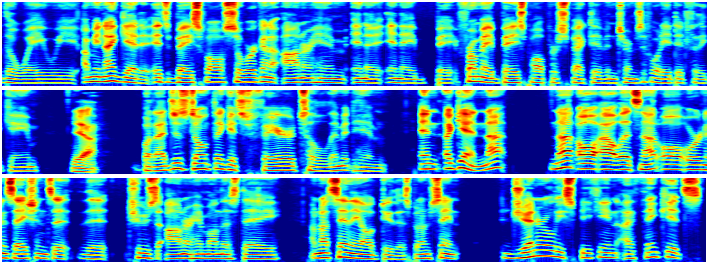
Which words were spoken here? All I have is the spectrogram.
the way we. I mean, I get it; it's baseball, so we're gonna honor him in a in a from a baseball perspective in terms of what he did for the game Yeah, but I just don't think it's fair to limit him. And again, not not all outlets, not all organizations that that choose to honor him on this day. I'm not saying they all do this, but I'm saying generally speaking, I think it's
